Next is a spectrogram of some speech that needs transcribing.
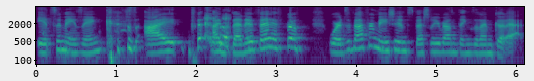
it's amazing because I I benefit from words of affirmation, especially around things that I'm good at.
